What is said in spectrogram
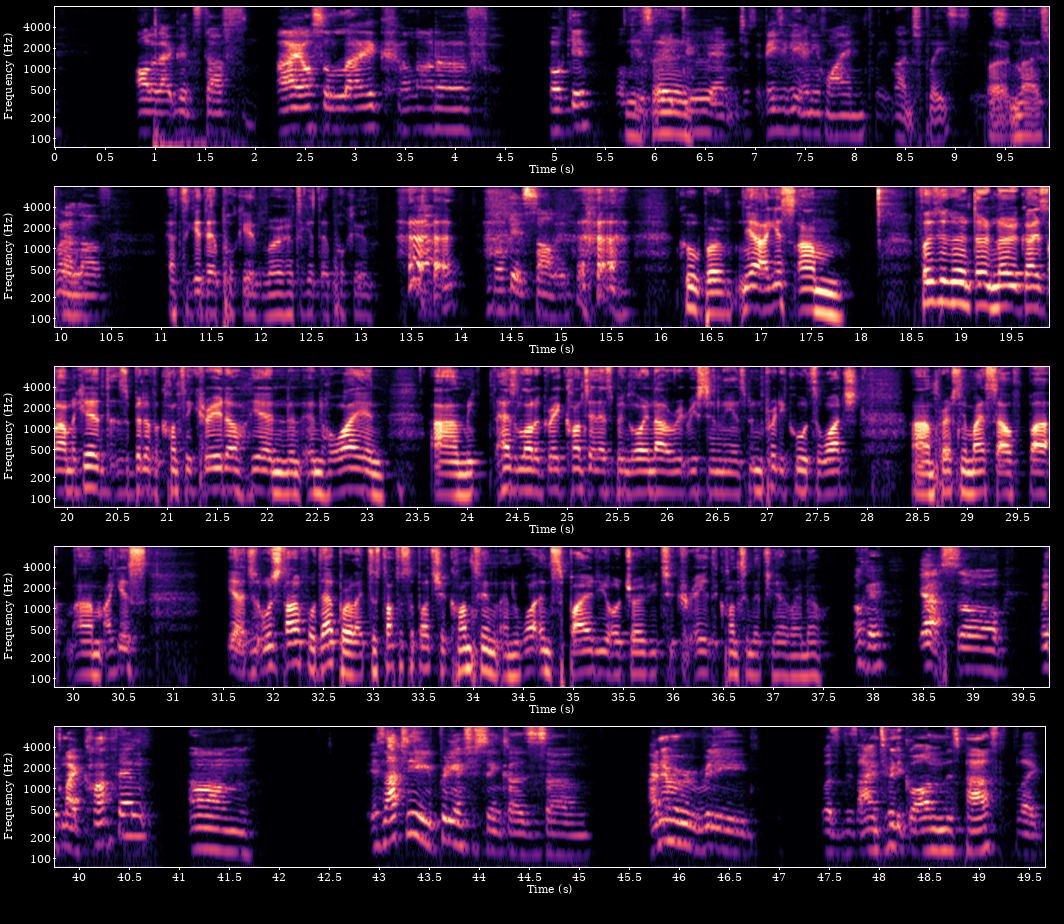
all of that good stuff. I also like a lot of poke. Poke Yes, is great too, and just basically any Hawaiian plate lunch place is But nice, what I love. Have to get that poke in, bro. Have to get that poke in. Yeah, poke is solid. Cool, bro. Yeah, I guess um, for those who don't know, guys, um, here is a bit of a content creator here in, in, in Hawaii, and um, he has a lot of great content that's been going out re- recently. It's been pretty cool to watch, um, personally myself. But um, I guess, yeah, just, we'll start off with that, bro. Like, just talk to us about your content and what inspired you or drove you to create the content that you have right now. Okay. Yeah. So with my content, um, it's actually pretty interesting because um, I never really was designed to really go on this path. Like,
